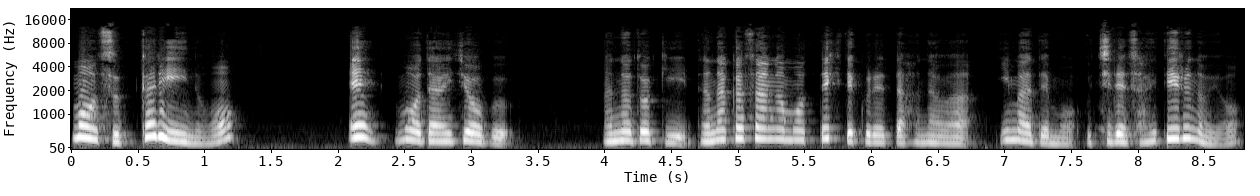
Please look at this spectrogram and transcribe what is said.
う。もうすっかりいいの？ええ、もう大丈夫。あの時、田中さんが持ってきてくれた花は、今でもうちで咲いているのよ。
